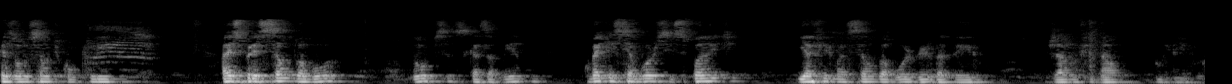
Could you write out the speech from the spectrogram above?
resolução de conflitos, a expressão do amor, núpcias, casamento, como é que esse amor se expande e a afirmação do amor verdadeiro já no final do livro.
